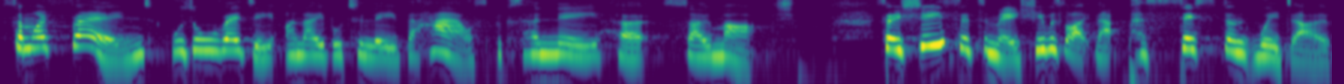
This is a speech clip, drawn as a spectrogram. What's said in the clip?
So my friend was already unable to leave the house because her knee hurt so much. So she said to me, she was like that persistent widow.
